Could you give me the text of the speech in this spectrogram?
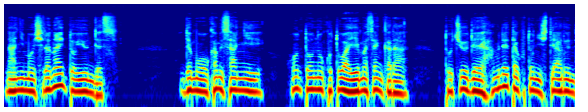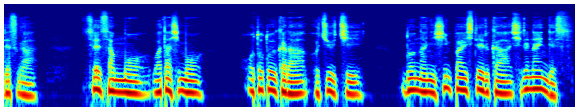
何も知らないと言うんです。でもおかみさんに本当のことは言えませんから、途中ではぐれたことにしてあるんですが、生さんも私もおとといからうちうちどんなに心配しているか知れないんです。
